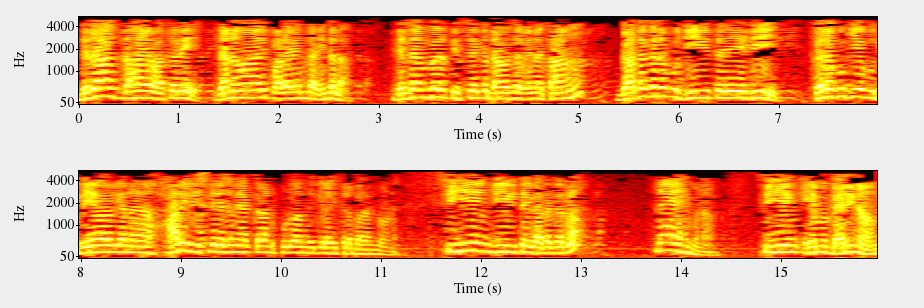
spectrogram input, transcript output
2010 වසරේ ජනවාරි 1 වෙනිදා ඉඳලා දෙසැම්බර් 31 දවස වෙනකන් ගත කරපු ජීවිතයේදී කරපු කියපු දේවල් ගැන හරි විශ්ලේෂණයක් කරන්න පුළුවන්ද කියලා හිතලා බලන්න ඕන. සිහියෙන් ජීවිතය ගත කරලා නෑ එහෙමනම්. සිහියෙන් එහෙම බැරි නම්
